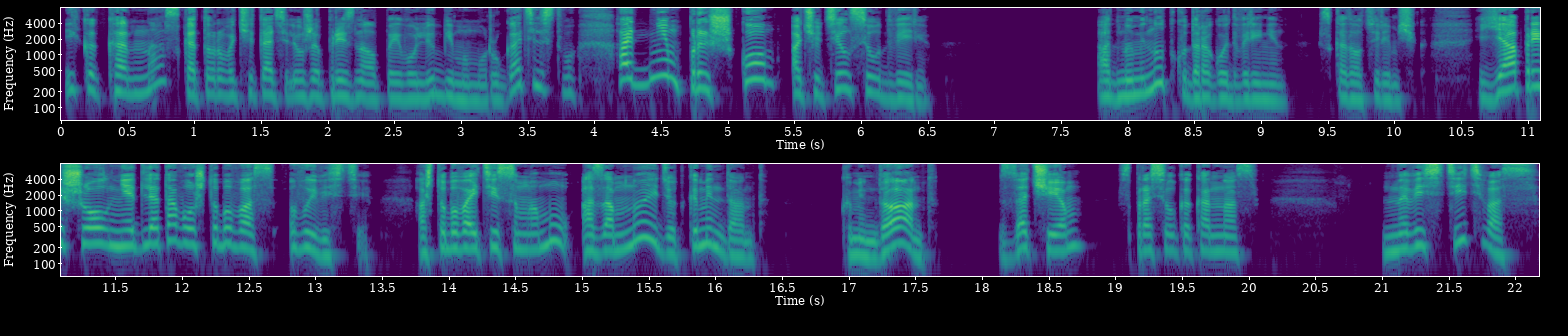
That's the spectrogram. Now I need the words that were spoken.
И как Каннас, которого читатель уже признал по его любимому ругательству, одним прыжком очутился у двери. «Одну минутку, дорогой дворянин», — сказал тюремщик. «Я пришел не для того, чтобы вас вывести, а чтобы войти самому, а за мной идет комендант». «Комендант? Зачем?» — спросил Коканнас навестить вас.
